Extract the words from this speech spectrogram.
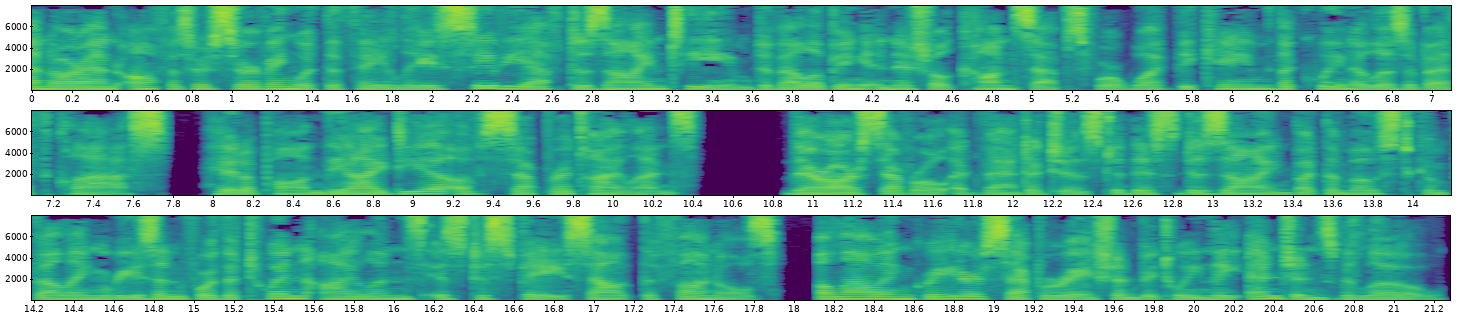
an RN officer serving with the Thales CVF design team developing initial concepts for what became the Queen Elizabeth class, hit upon the idea of separate islands. There are several advantages to this design but the most compelling reason for the twin islands is to space out the funnels, allowing greater separation between the engines below.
